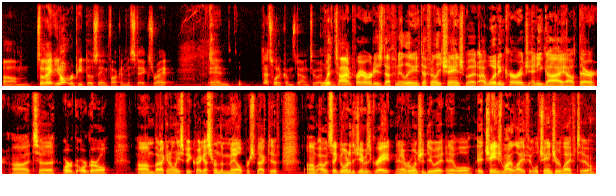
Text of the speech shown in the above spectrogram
um, so that you don't repeat those same fucking mistakes, right? And that's what it comes down to. I With think. time, priorities definitely definitely change, but I would encourage any guy out there uh, to or or girl. Um, but I can only speak, I guess, from the male perspective. Um, I would say going to the gym is great, and everyone should do it. And it will it changed my life. It will change your life too.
